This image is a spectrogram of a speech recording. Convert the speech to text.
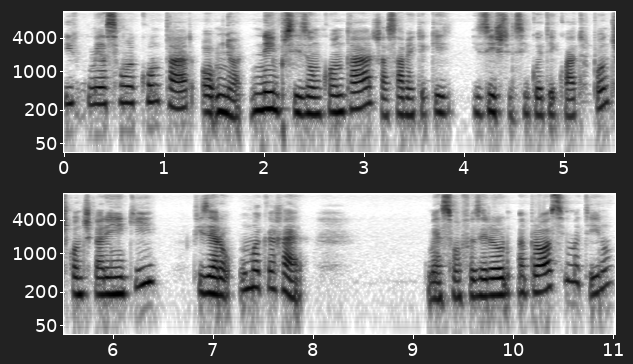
e começam a contar, ou melhor, nem precisam contar, já sabem que aqui existem 54 pontos, quando chegarem aqui, fizeram uma carreira. Começam a fazer a próxima, tiram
